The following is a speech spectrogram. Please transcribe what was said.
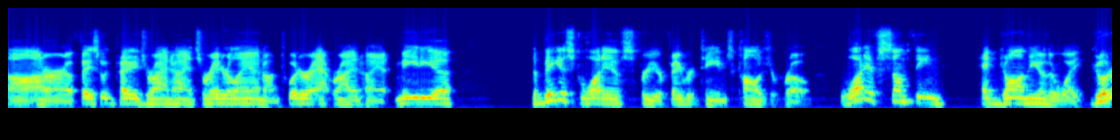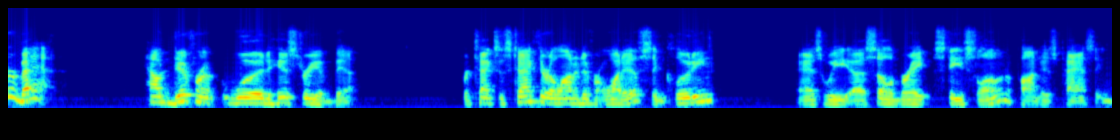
uh, on our uh, Facebook page, Ryan Hyatt's Raiderland, on Twitter at Ryan Hyatt Media. The biggest what ifs for your favorite teams, college or pro. What if something had gone the other way, good or bad? How different would history have been? For Texas Tech, there are a lot of different what ifs, including as we uh, celebrate Steve Sloan upon his passing,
